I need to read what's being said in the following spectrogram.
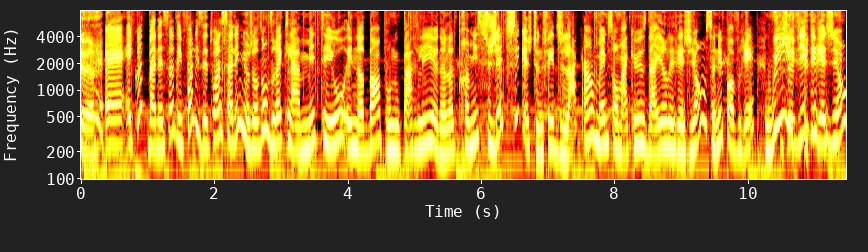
Euh, écoute, Vanessa, des fois, les étoiles s'alignent. Aujourd'hui, on dirait que la météo est notre barre pour nous parler euh, de notre premier sujet. Tu sais que je suis une fille du lac, hein? même si on m'accuse d'haïr les régions. Ce n'est pas vrai. Oui. Je viens des régions.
